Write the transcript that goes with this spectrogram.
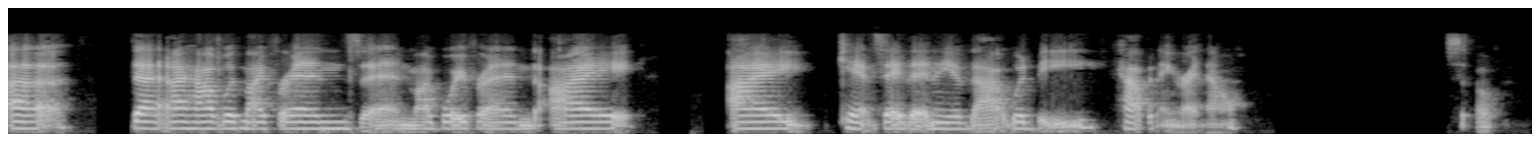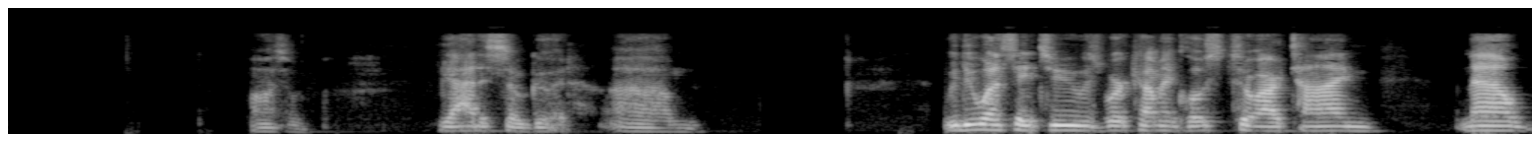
uh, that I have with my friends and my boyfriend. I I can't say that any of that would be happening right now. So awesome. God is so good. Um, we do want to say too, as we're coming close to our time now,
